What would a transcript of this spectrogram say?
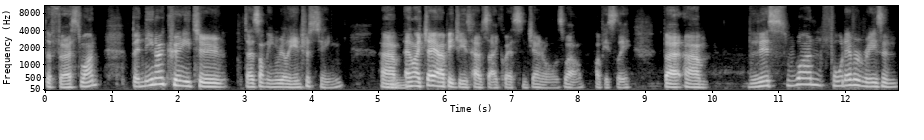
the first one, but Ni no Kuni 2 does something really interesting. Um, Mm. And like JRPGs have side quests in general as well, obviously. But um, this one, for whatever reason,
